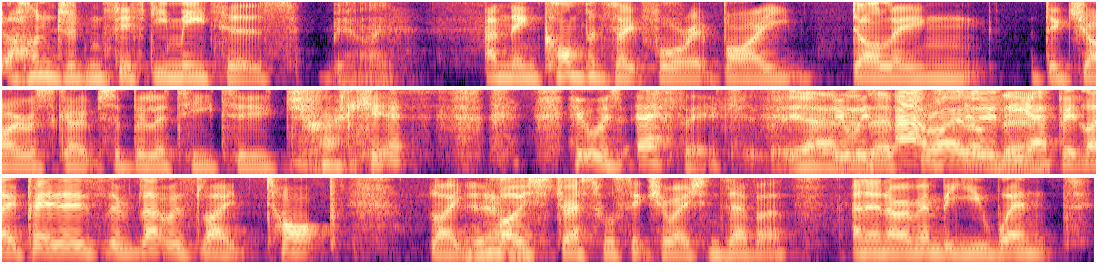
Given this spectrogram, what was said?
150 meters behind. and then compensate for it by dulling the gyroscope's ability to track it. it was epic. Yeah, it was right absolutely there. epic. Like that was like top like Yeah. most stressful situations ever. And then I remember you went.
